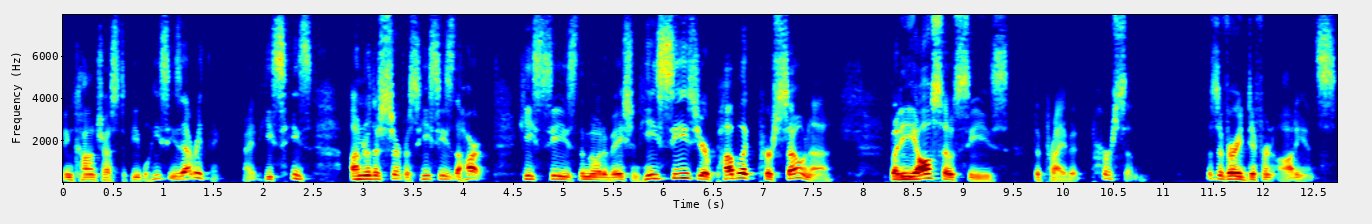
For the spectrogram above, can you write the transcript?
in contrast to people, he sees everything, right? He sees under the surface, he sees the heart, he sees the motivation, he sees your public persona, but he also sees the private person. Those are a very different audience.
